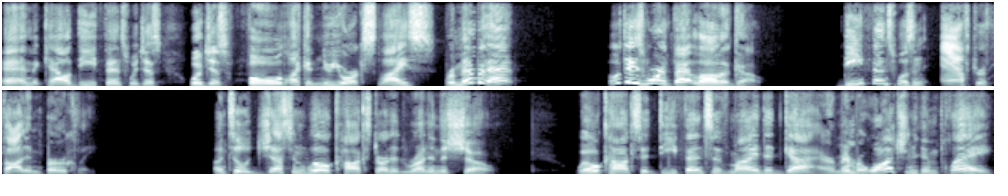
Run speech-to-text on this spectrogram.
and the Cal defense would just would just fold like a New York slice? Remember that? Those days weren't that long ago. Defense was an afterthought in Berkeley until Justin Wilcox started running the show. Wilcox, a defensive minded guy. I remember watching him play,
